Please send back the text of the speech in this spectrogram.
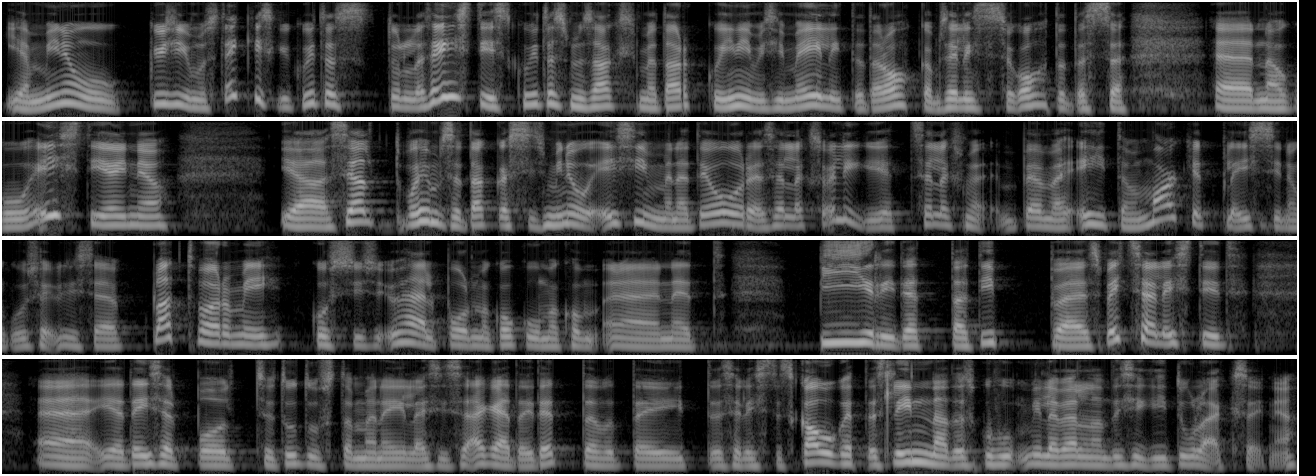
ja minu küsimus tekkiski, kuidas tulles Eestist, kuidas me saaksime tarku inimesi meelitada rohkem sellistesse kohtadesse nagu Eesti on ju ja sealt põhimõtteliselt hakkas siis minu esimene teooria selleks oligi, et selleks me peame ehitama marketplace'i nagu sellise platvormi, kus siis ühel pool me kogume äh, need piirideta tippspetsialistid äh, ja teiselt poolt tutvustame neile siis ägedaid ettevõtteid sellistes kaugetes linnades, kuhu, mille peale nad isegi ei tuleks, on ju.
